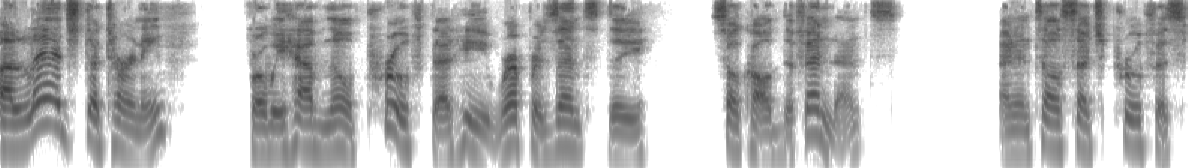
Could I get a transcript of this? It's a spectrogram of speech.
alleged attorney, for we have no proof that he represents the so called defendants, and until such proof is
